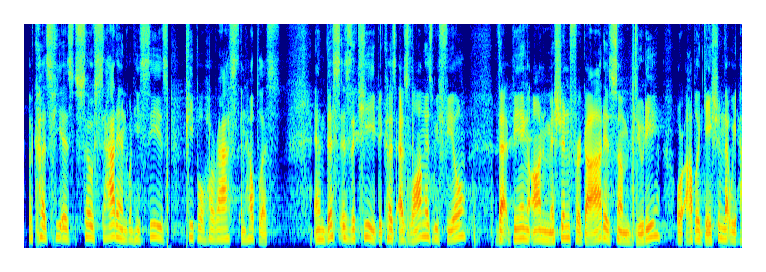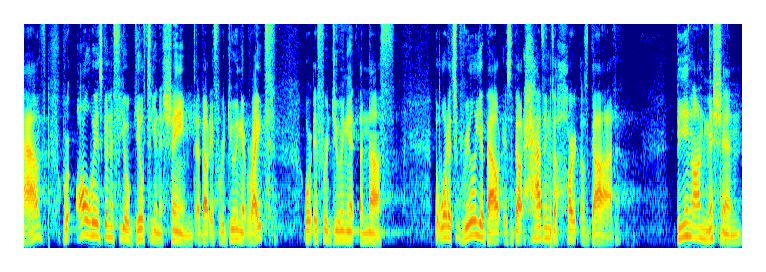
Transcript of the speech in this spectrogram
because he is so saddened when he sees people harassed and helpless. And this is the key because as long as we feel that being on mission for God is some duty or obligation that we have, we're always going to feel guilty and ashamed about if we're doing it right or if we're doing it enough. But what it's really about is about having the heart of God. Being on mission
